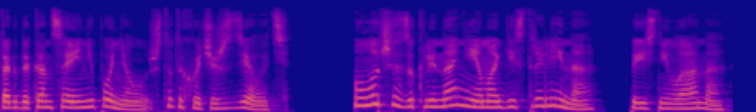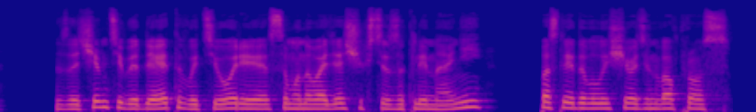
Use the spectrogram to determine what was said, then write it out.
так до конца и не понял, что ты хочешь сделать?» «Улучшить заклинание магистра Лина», — пояснила она. «Зачем тебе для этого теория самонаводящихся заклинаний?» Последовал еще один вопрос.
